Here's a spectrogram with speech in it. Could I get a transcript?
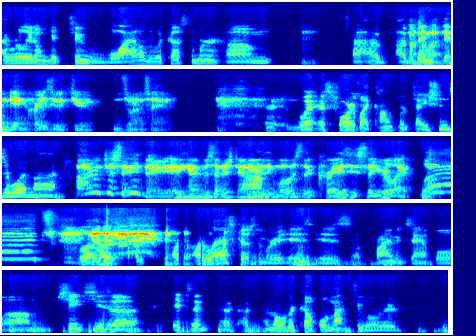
I really don't get too wild with a customer. Um, I've, I've I'm been, talking about them getting crazy with you. That's what I'm saying. Uh, what as far as like confrontations or whatnot? I mean, just anything, any kind of misunderstanding. Um, anything. What was the craziest thing? You were like, what? Well, our, our, our, last customer is is a prime example. Um, she she's a it's a, a, an older couple, not too old. They're a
